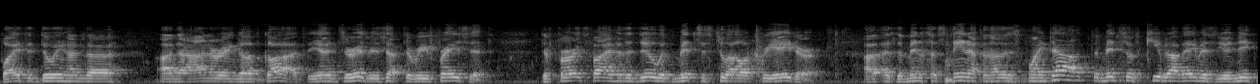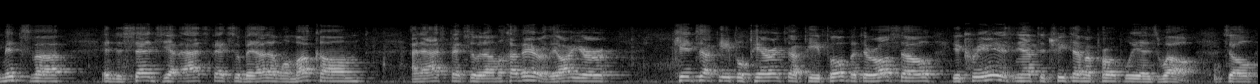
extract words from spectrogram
Why is it doing on the on the honoring of God? The answer is we just have to rephrase it. The first five has to do with mitzvahs to our Creator. Uh, as the Minchas Chinuch and others point out, the mitzvah of Kibbut Avim is a unique mitzvah in the sense you have aspects of Be'adam Makom and aspects of Be'adam Chavera. They are your kids are people, parents are people, but they're also your creators, and you have to treat them appropriately as well. So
